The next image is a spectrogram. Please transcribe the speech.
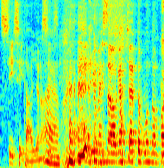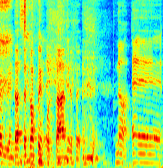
sì, si tagliano. Sì, eh. Io pensavo che a un certo punto un po' diventasse troppo importante. Per... No, eh,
